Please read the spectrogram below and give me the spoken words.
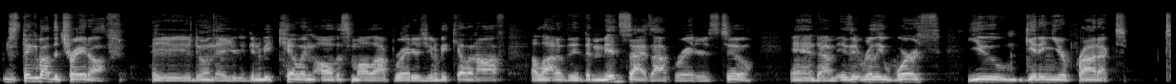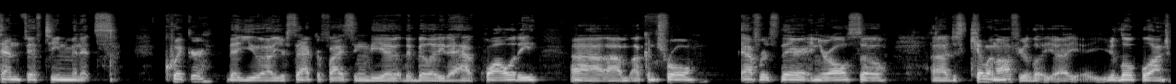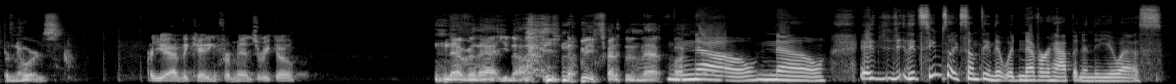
just think about the trade off you're doing there. You're going to be killing all the small operators. You're going to be killing off a lot of the, the mid size operators too. And um, is it really worth you getting your product 10, 15 minutes quicker that you uh, you're sacrificing the uh, the ability to have quality uh, um, uh, control efforts there, and you're also uh, just killing off your uh, your local entrepreneurs. Are you advocating for mids, Rico? Never that, you know. you know me better than that. Fuck. No, no. It it seems like something that would never happen in the U.S.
